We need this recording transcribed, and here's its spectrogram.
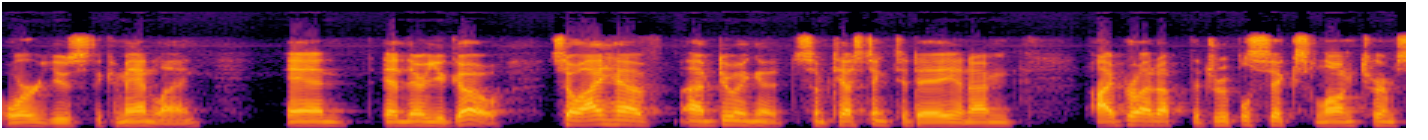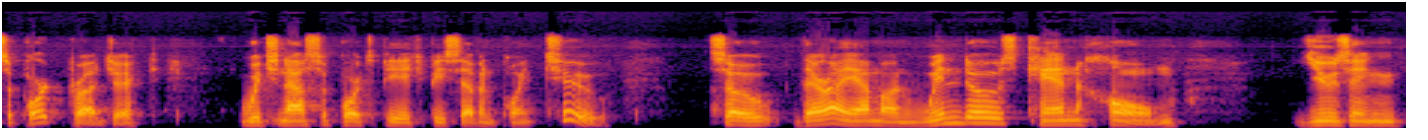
or use the command line, and and there you go. So I have I'm doing a, some testing today, and I'm I brought up the Drupal 6 long-term support project, which now supports PHP 7.2. So there I am on Windows 10 Home using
